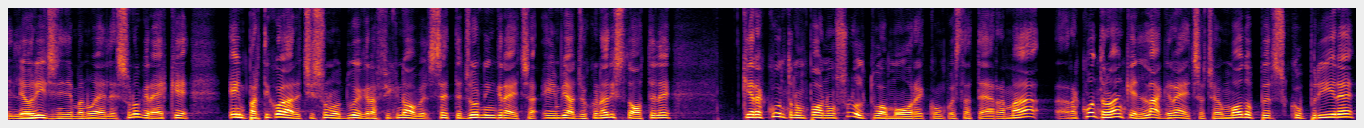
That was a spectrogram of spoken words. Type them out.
eh, le origini di Emanuele sono greche e in particolare ci sono due graphic novel, Sette giorni in Grecia e In viaggio con Aristotele, che raccontano un po' non solo il tuo amore con questa terra, ma raccontano anche la Grecia, cioè un modo per scoprire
